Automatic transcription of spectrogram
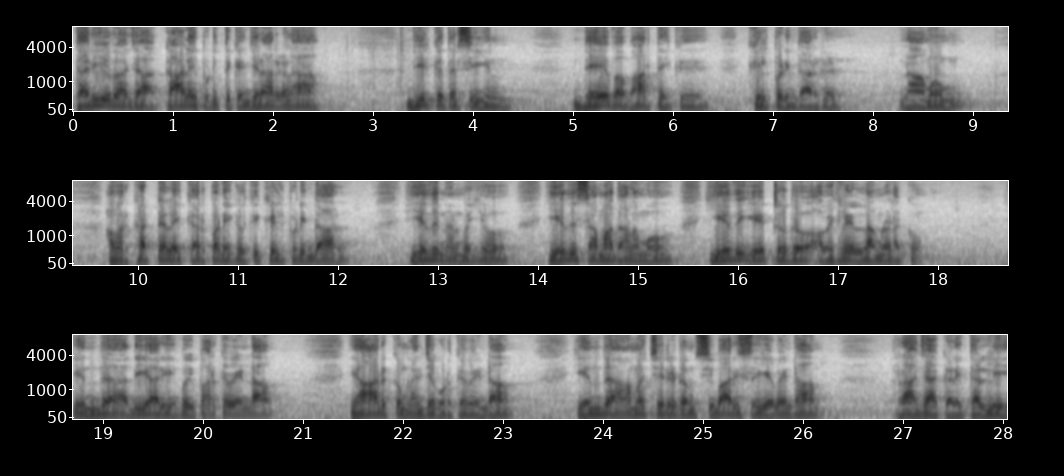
தரியு ராஜா காலை பிடித்து கெஞ்சினார்களா? தீர்க்கதரிசியின் தேவ வார்த்தைக்கு கீழ்ப்படிந்தார்கள். நாமும் அவர் கட்டளை கற்பனைகளுக்கு கீழ்ப்படிந்தால் எது நன்மையோ எது சமாதானமோ எது ஏற்றதோ அவைகளெல்லாம் நடக்கும். எந்த அதிகாரியும் போய் பார்க்க வேண்டாம். யாருக்கும் லஞ்சம் கொடுக்க வேண்டாம். எந்த அமைச்சரிடம் சிபாரிசு செய்ய வேண்டாம். ராஜாக்களை தள்ளி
